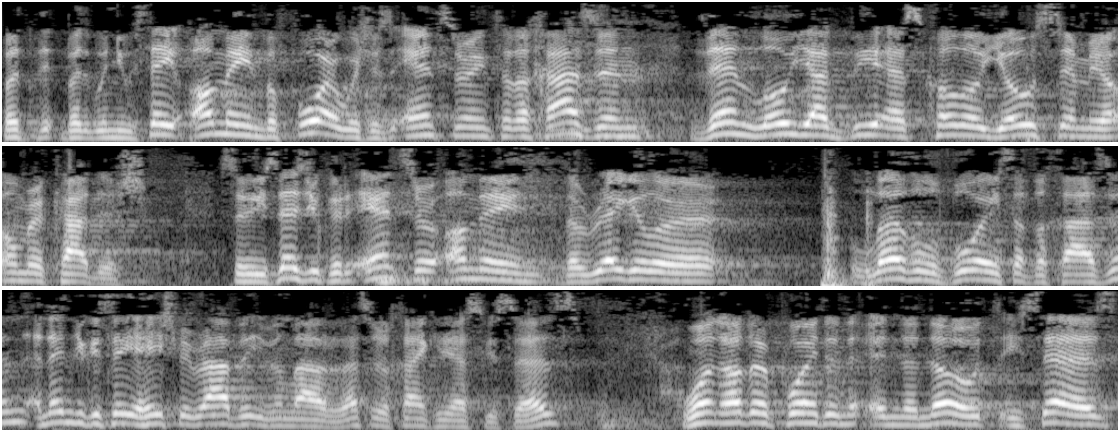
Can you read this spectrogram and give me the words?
but, but when you say Amen before, which is answering to the Chazan, then Lo Yagbi Eskolo Yosem Ya Omer Kaddish. So he says you could answer Amen, the regular level voice of the Chazan, and then you could say Yehesh Rabbah even louder. That's what Chaim Kanievsky says. One other point in in the note, he says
